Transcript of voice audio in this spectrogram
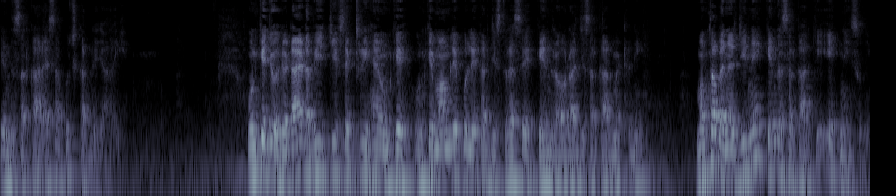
केंद्र सरकार ऐसा कुछ करने जा रही है। उनके जो रिटायर्ड अभी चीफ सेक्रेटरी हैं, उनके उनके मामले को लेकर जिस तरह से केंद्र और राज्य सरकार में ठनी, ममता बनर्जी ने केंद्र सरकार की एक नहीं सुनी।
